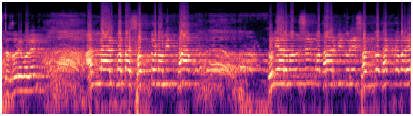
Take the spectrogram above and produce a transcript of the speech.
একটু জোরে বলেন। আল্লাহর কথা সত্য না মিথ্যা? দুনিয়ার মানুষের কথার ভিতরে সন্দেহ থাকতে পারে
